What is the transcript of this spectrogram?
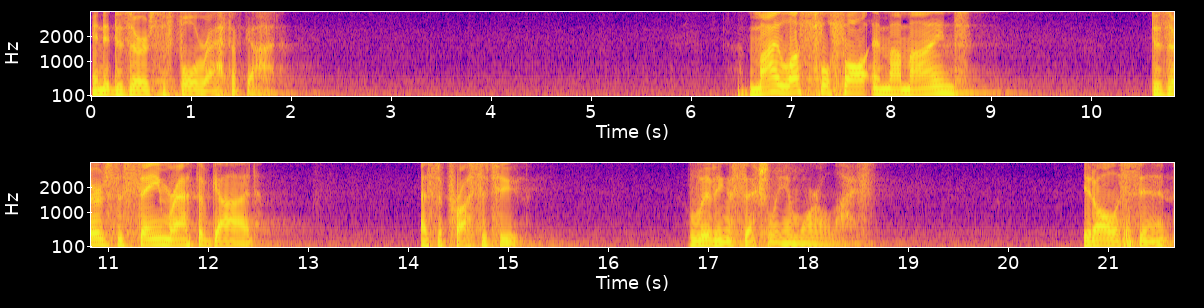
And it deserves the full wrath of God. My lustful thought in my mind deserves the same wrath of God as the prostitute living a sexually immoral life. It all is sin.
